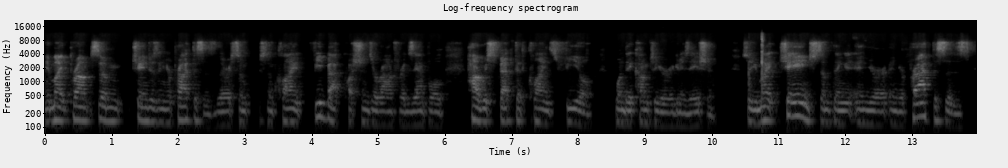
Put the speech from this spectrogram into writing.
it might prompt some changes in your practices. There are some, some client feedback questions around, for example, how respected clients feel when they come to your organization. So you might change something in your in your practices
